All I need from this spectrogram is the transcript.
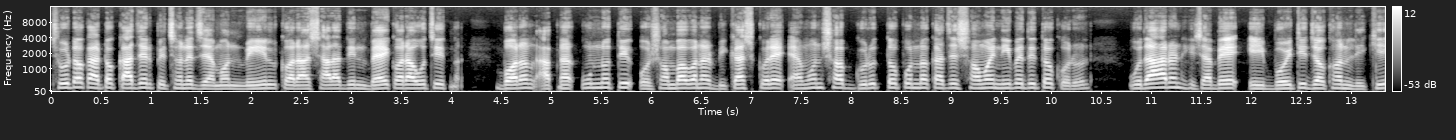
ছোটোখাটো কাজের পেছনে যেমন মেইল করা, সারাদিন ব্যয় করা উচিত নয় বরং আপনার উন্নতি ও সম্ভাবনার বিকাশ করে এমন সব গুরুত্বপূর্ণ কাজে সময় নিবেদিত করুন। উদাহরণ হিসাবে, এই বইটি যখন লিখি,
